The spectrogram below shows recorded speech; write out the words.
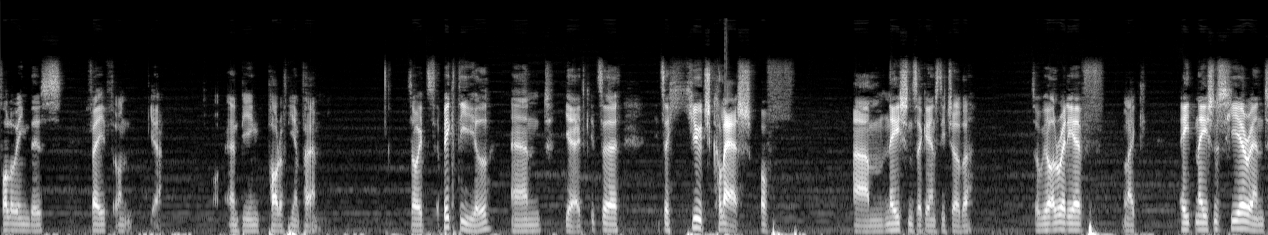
following this faith on yeah and being part of the empire so it's a big deal and yeah it, it's a it's a huge clash of um, nations against each other. So we already have like eight nations here and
